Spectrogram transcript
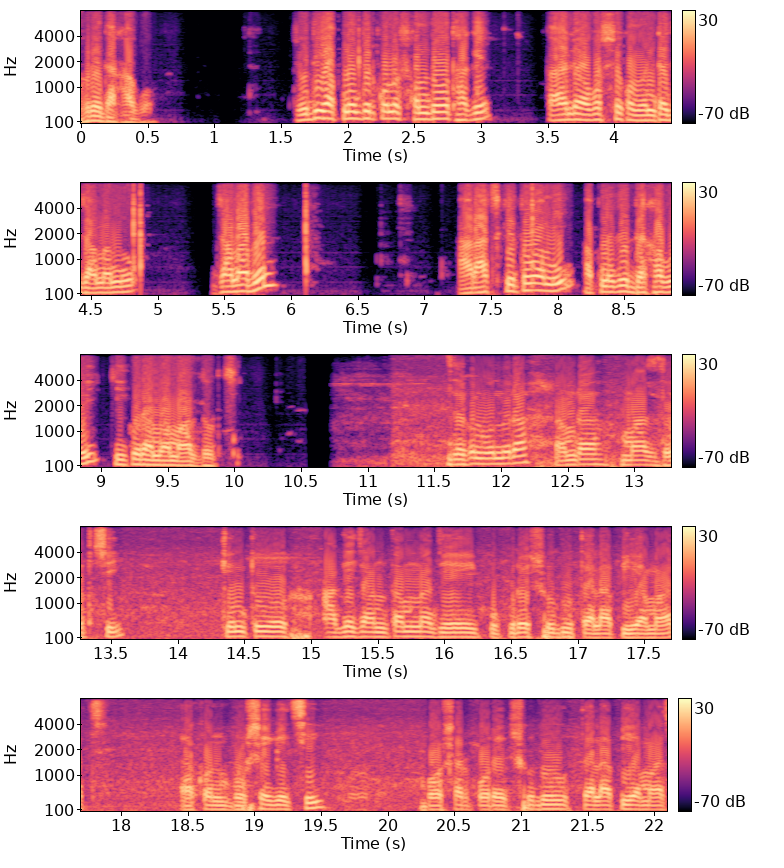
ধরে দেখাবো। যদি আপনাদের কোনো সন্দেহ থাকে, তাহলে অবশ্যই কমেন্টে জানানো, জানাবেন। আর আজকে তো আমি আপনাদের দেখাবই কি করে আমরা মাছ ধরছি। দেখুন বন্ধুরা, আমরা মাছ ধরছি, কিন্তু আগে জানতাম না যে এই পুকুরে শুধু তেলাপিয়া মাছ। এখন বসে গেছি, বসার পরে শুধু তেলাপিয়া মাছ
